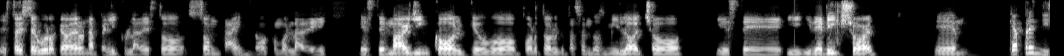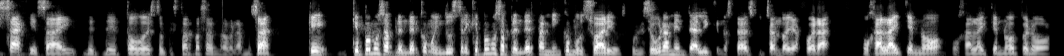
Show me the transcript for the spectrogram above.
estoy seguro que va a haber una película de esto sometime, ¿no? Como la de este Margin Call que hubo por todo lo que pasó en 2008 y, este, y, The Big Short. Eh, ¿Qué aprendizajes hay de, todo esto que está pasando, Abraham? O sea, ¿qué, ¿qué, podemos aprender como industria? ¿Qué podemos aprender también como usuarios? Porque seguramente alguien que nos está escuchando allá afuera, ojalá y que no, ojalá y que no, pero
